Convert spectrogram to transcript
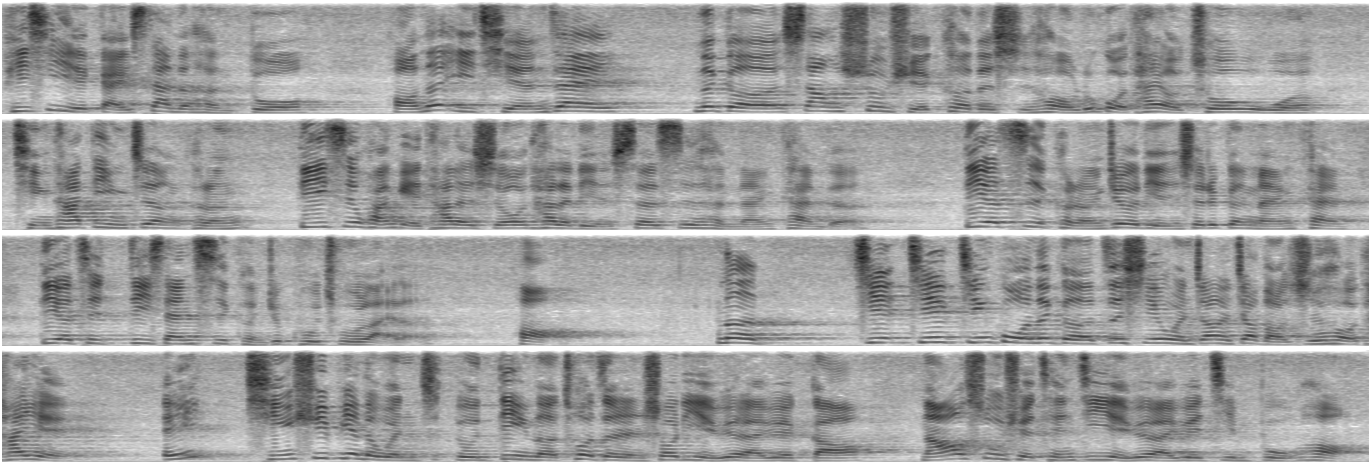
脾气也改善了很多。好，那以前在那个上数学课的时候，如果他有错误，我请他订正，可能。第一次还给他的时候，他的脸色是很难看的；第二次可能就脸色就更难看；第二次、第三次可能就哭出来了。好，那接接经过那个这些文章的教导之后，他也哎情绪变得稳稳定了，挫折忍受力也越来越高，然后数学成绩也越来越进步。哈，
